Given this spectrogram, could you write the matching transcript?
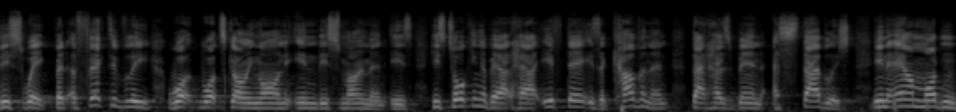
this week. But effectively, what, what's going on in this moment is he's talking about how if there is a covenant that has been established in our modern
